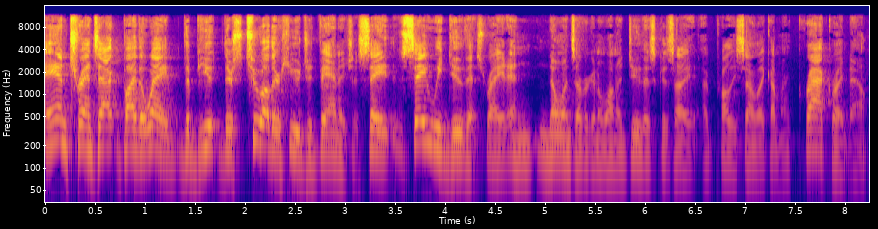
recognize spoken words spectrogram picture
And transact by the way the there's two other huge advantages. Say say we do this right? And no one's ever going to want to do this because I, I probably sound like i'm on crack right now.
